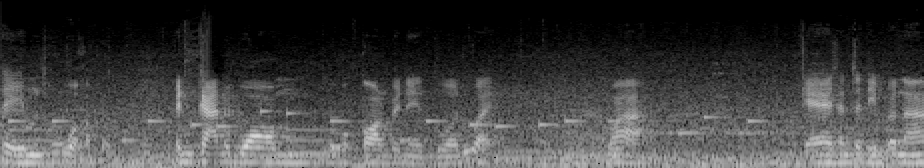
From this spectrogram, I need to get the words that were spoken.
เทมันทั่วครับผมเป็นการวอร์มอุปกรณ์ไปในตัวด้วย ว่า แกฉันจะดิบแล้วนะ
